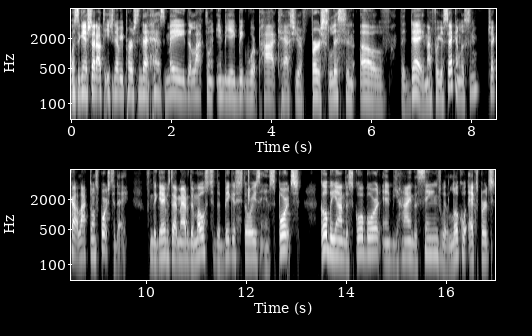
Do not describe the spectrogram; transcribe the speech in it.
Once again, shout out to each and every person that has made the Locked On NBA Big Board podcast your first listen of the day. Now, for your second listen, check out Locked On Sports today. From the games that matter the most to the biggest stories in sports, go beyond the scoreboard and behind the scenes with local experts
